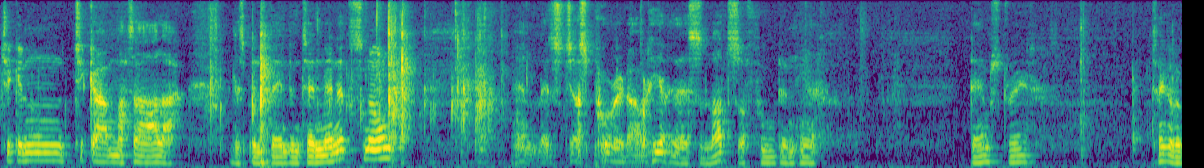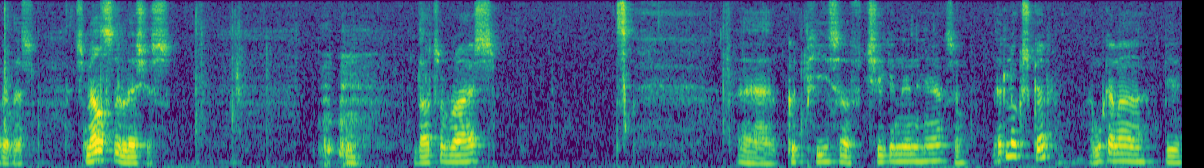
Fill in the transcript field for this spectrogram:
chicken tikka masala. It has been standing 10 minutes now. And let's just pour it out here. There's lots of food in here. Damn straight. Take a look at this. Smells delicious. lots of rice. A good piece of chicken in here. So it looks good. I'm gonna be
